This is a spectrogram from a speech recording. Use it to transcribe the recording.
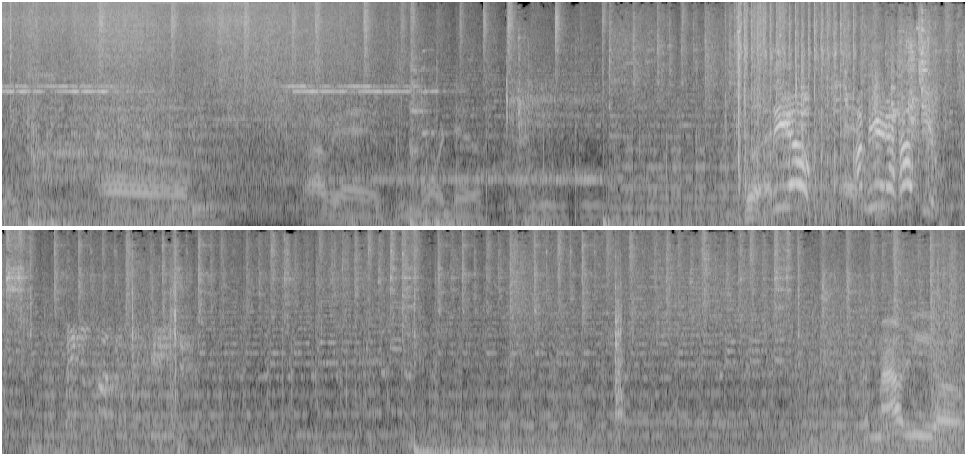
way too Um. Probably But. Leo, I'm here to help you. My out, Leo.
